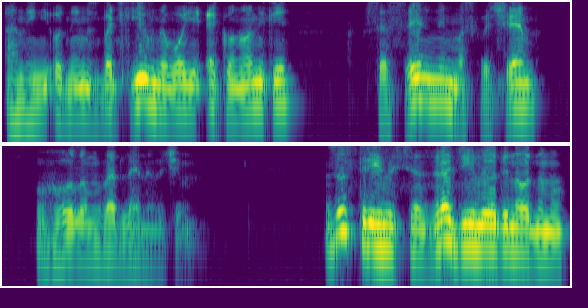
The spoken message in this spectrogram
а нині одним з батьків нової економіки, всесильним москвичем Голом Владленовичем. Зустрілися, зраділи один одному,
